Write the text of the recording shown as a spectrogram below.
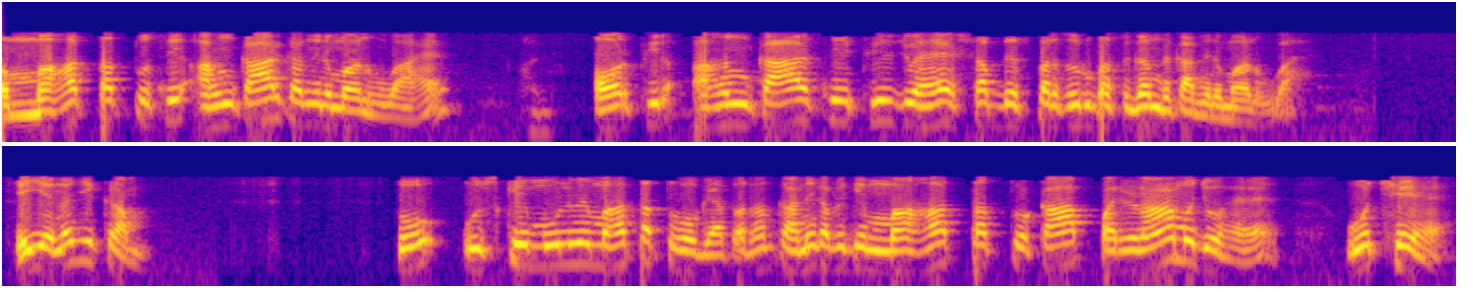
महतत्व से अहंकार का निर्माण हुआ है। और फिर अहंकार से फिर जो है शब्द स्पर्श रूप गंध का निर्माण हुआ है। यही है ना जी क्रम? तो उसके मूल में महातत्व हो गया तो अर्थात कहने का कि महतत्व का परिणाम जो है, वो छह है।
